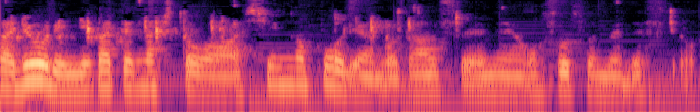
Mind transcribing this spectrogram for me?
ら料理苦手な人はシンガポリアの男性ね、おすすめですよ。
